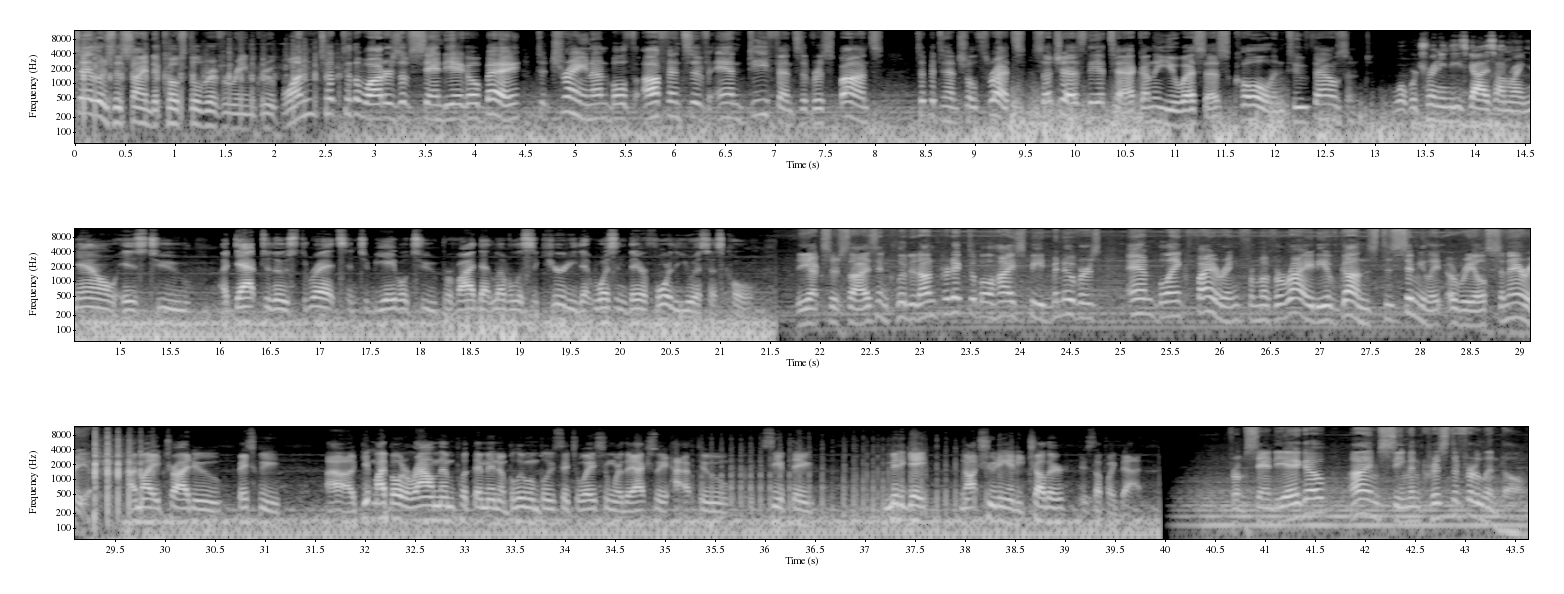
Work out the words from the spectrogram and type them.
Sailors assigned to Coastal Riverine Group 1 took to the waters of San Diego Bay to train on both offensive and defensive response to potential threats, such as the attack on the USS Cole in 2000. What we're training these guys on right now is to adapt to those threats and to be able to provide that level of security that wasn't there for the USS Cole. The exercise included unpredictable high speed maneuvers and blank firing from a variety of guns to simulate a real scenario. I might try to basically uh, get my boat around them, put them in a blue and blue situation where they actually have to see if they mitigate not shooting at each other and stuff like that. From San Diego, I'm Seaman Christopher Lindahl.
